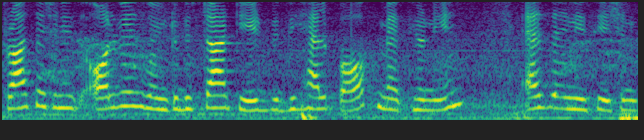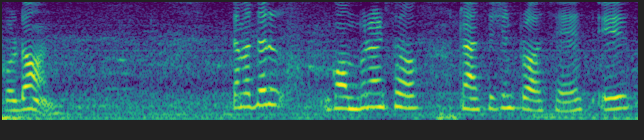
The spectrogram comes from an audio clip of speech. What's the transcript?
translation is always going to be started with the help of methionine as the initiation codon. Some other components of translation process is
